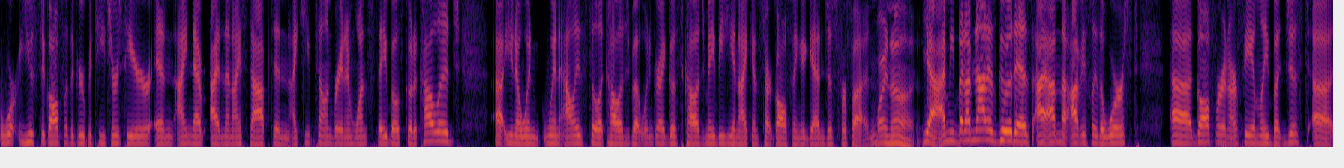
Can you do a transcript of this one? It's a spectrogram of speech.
we're used to golf with a group of teachers here and I never and then I stopped and I keep telling Brandon once they both go to college, uh, you know, when when Allie's still at college, but when Greg goes to college, maybe he and I can start golfing again just for fun. Why not? Yeah, I mean, but I'm not as good as I, I'm the obviously the worst uh, golfer in our family, but just uh,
